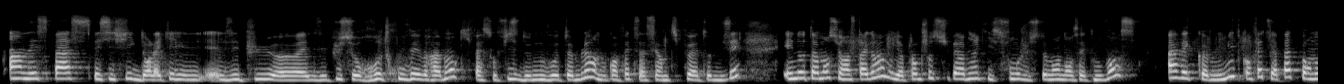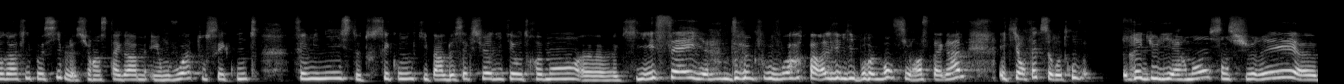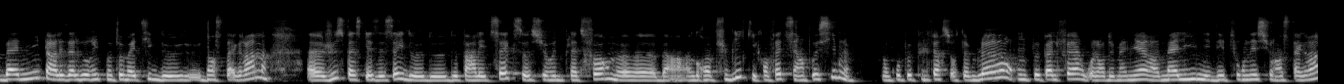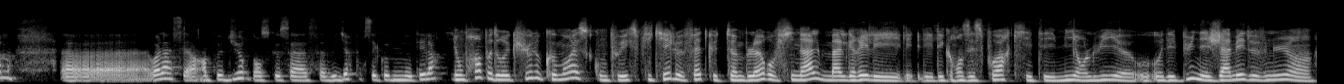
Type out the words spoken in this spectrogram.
un espace spécifique dans lequel elles aient pu, euh, elles pu se retrouver vraiment, qui fasse office de nouveau Tumblr. Donc en fait, ça s'est un petit peu atomisé. Et notamment sur Instagram, où il y a plein de choses super bien qui se font justement dans cette mouvance, avec comme limite qu'en fait, il n'y a pas de pornographie possible sur Instagram. Et on voit tous ces comptes féministes, tous ces comptes qui parlent de sexualité autrement, euh, qui essayent de pouvoir parler librement sur Instagram, et qui en fait se retrouvent régulièrement censurées, euh, bannies par les algorithmes automatiques d'Instagram, euh, juste parce qu'elles essayent de, parler de sexe sur une plateforme euh, ben, grand public et qu'en fait c'est impossible. Donc on peut plus le faire sur Tumblr, on ne peut pas le faire ou alors de manière maligne et détournée sur Instagram. Euh, voilà, c'est un peu dur dans ce que ça, ça veut dire pour ces communautés-là. Si on prend un peu de recul, comment est-ce qu'on peut expliquer le fait que Tumblr, au final, malgré les, les, grands espoirs qui étaient mis en lui euh, au, début, n'est jamais devenu un,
